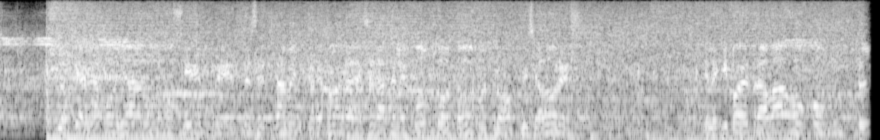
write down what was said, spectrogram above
los que han apoyado como siempre este certamen. Queremos agradecer a Telemundo, todos nuestros auspiciadores el equipo de trabajo completo.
